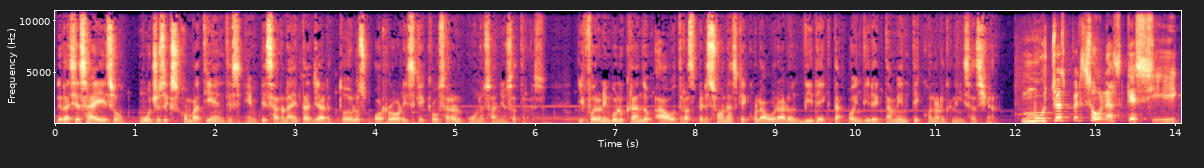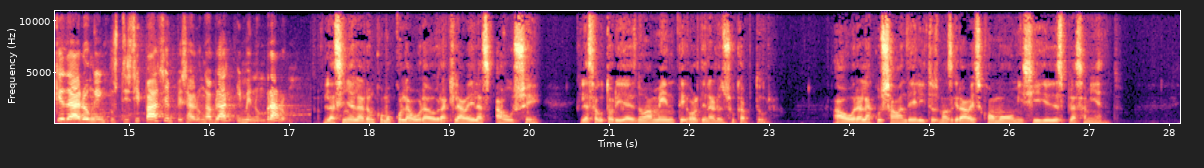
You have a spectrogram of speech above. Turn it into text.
Gracias a eso, muchos excombatientes empezaron a detallar todos los horrores que causaron unos años atrás y fueron involucrando a otras personas que colaboraron directa o indirectamente con la organización. Muchas personas que sí quedaron en Justicia y Paz empezaron a hablar y me nombraron. La señalaron como colaboradora clave de las AUC y las autoridades nuevamente ordenaron su captura. Ahora la acusaban de delitos más graves como homicidio y desplazamiento.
